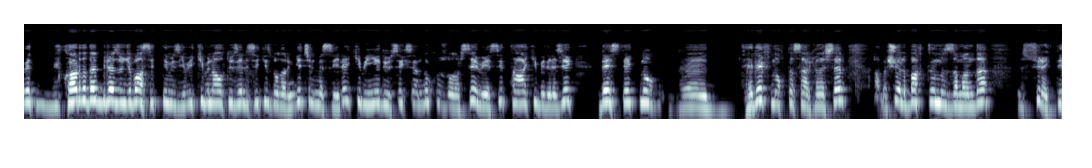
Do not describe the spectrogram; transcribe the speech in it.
Evet yukarıda da biraz önce bahsettiğimiz gibi 2658 doların geçilmesiyle 2789 dolar seviyesi takip edilecek destek no e, hedef noktası arkadaşlar. Ama şöyle baktığımız zaman da sürekli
